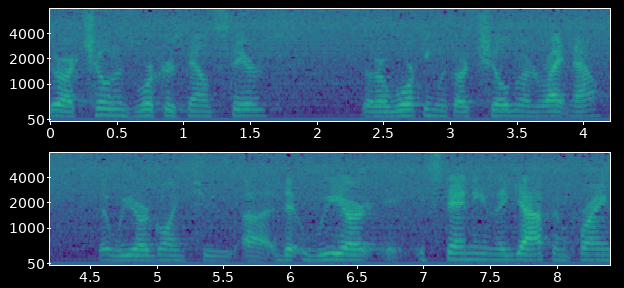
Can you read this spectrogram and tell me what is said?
there are children's workers downstairs that are working with our children right now. That we are going to, uh, that we are standing in the gap and praying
